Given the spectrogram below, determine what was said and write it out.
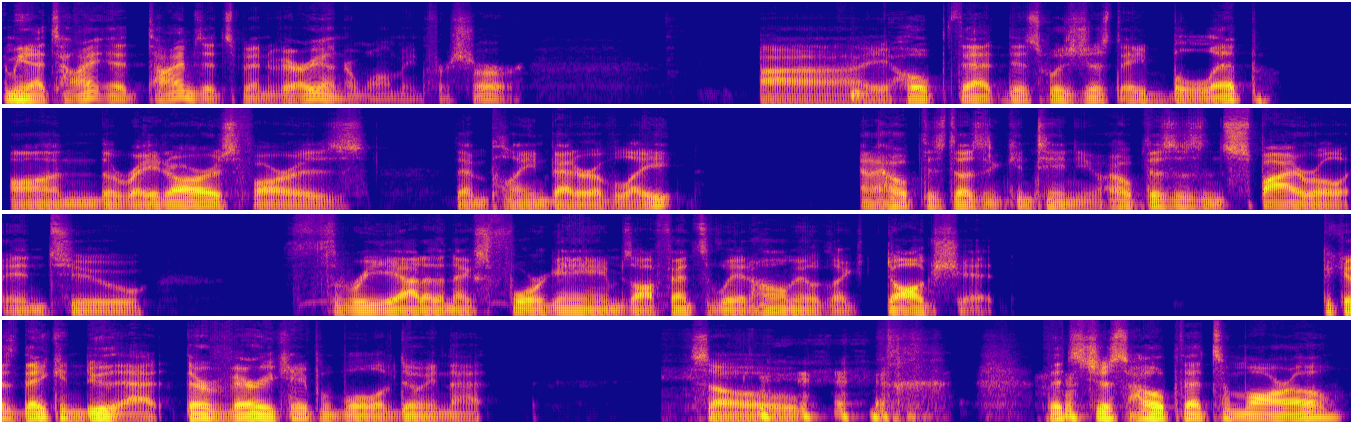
I mean, at time at times it's been very underwhelming for sure. I hope that this was just a blip on the radar as far as them playing better of late. And I hope this doesn't continue. I hope this doesn't spiral into three out of the next four games offensively at home. They look like dog shit because they can do that. They're very capable of doing that. So let's just hope that tomorrow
